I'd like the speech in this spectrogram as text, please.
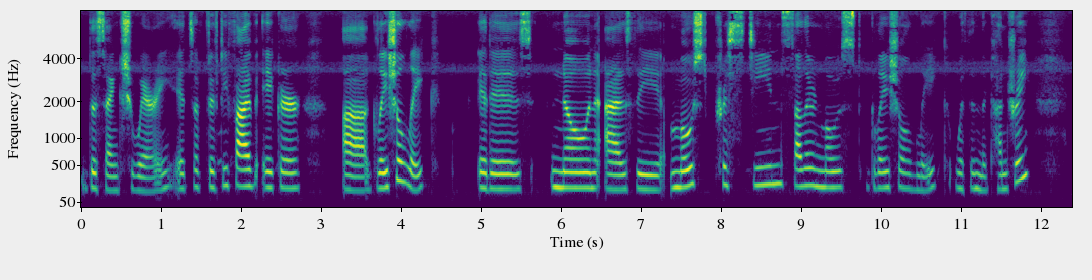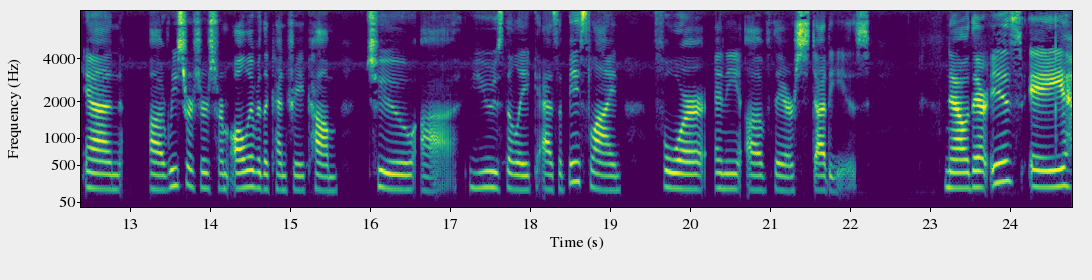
the sanctuary. It's a 55 acre uh, glacial lake. It is known as the most pristine southernmost glacial lake within the country. And uh, researchers from all over the country come to uh, use the lake as a baseline for any of their studies. Now, there is a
